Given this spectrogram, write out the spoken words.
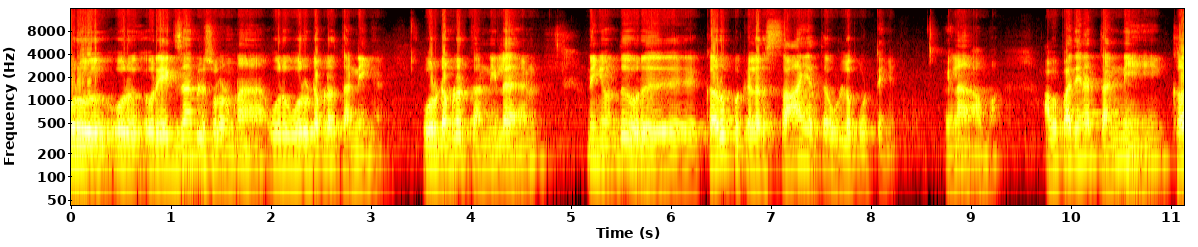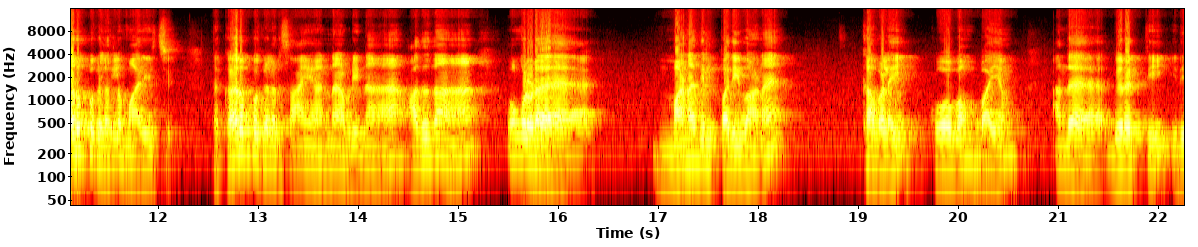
ஒரு ஒரு ஒரு எக்ஸாம்பிள் சொல்லணும்னா ஒரு ஒரு டம்ளர் தண்ணிங்க. ஒரு டம்ளர் தண்ணியில் நீங்கள் வந்து ஒரு கருப்பு கலர் சாயத்தை உள்ளே போட்டீங்க. ஓகேங்களா? ஆமாம் அப்போ பார்த்தீங்கன்னா தண்ணி கருப்பு கலரில் மாறிடுச்சு. இந்த கருப்பு கலர் சாயம் என்ன அப்படின்னா அதுதான் உங்களோட மனதில் பதிவான கவலை கோபம் பயம் அந்த விரக்தி இது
